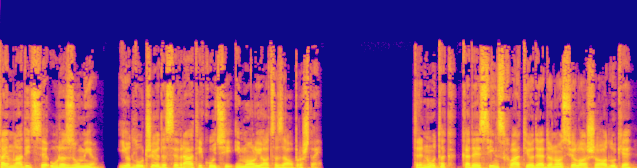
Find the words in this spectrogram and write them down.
taj mladić se urazumio i odlučio da se vrati kući i moli oca za oproštaj. Trenutak kada je sin shvatio da je donosio loše odluke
